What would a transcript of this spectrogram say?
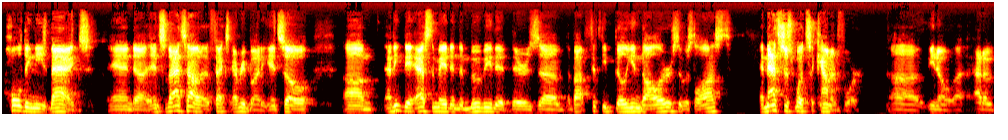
holding these bags, and uh, and so that's how it affects everybody. And so um, I think they estimated in the movie that there's uh, about fifty billion dollars that was lost, and that's just what's accounted for. Uh, you know, out of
